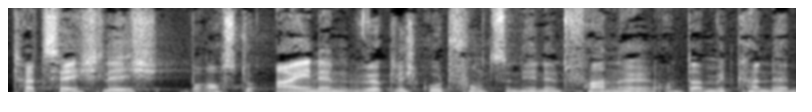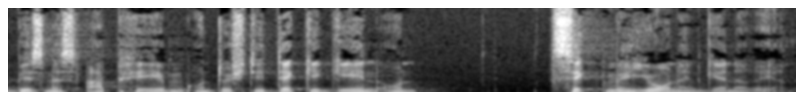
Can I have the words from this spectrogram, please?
Tatsächlich brauchst du einen wirklich gut funktionierenden Funnel und damit kann dein Business abheben und durch die Decke gehen und zig Millionen generieren.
